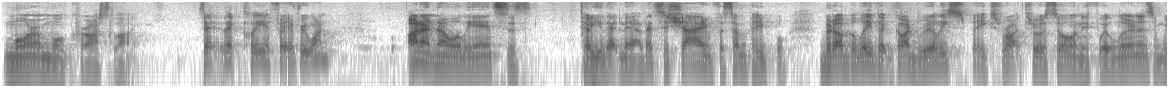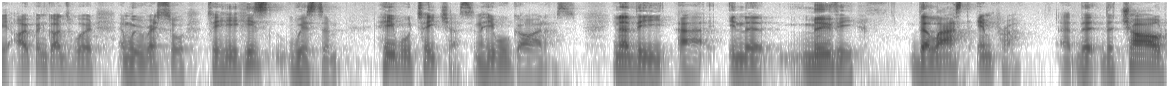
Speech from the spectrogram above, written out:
more and more Christ like. Is that, that clear for everyone? I don't know all the answers. Tell you that now. That's a shame for some people. But I believe that God really speaks right through us all. And if we're learners and we open God's word and we wrestle to hear His wisdom, He will teach us and He will guide us. You know, the, uh, in the movie, The Last Emperor, uh, the, the child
